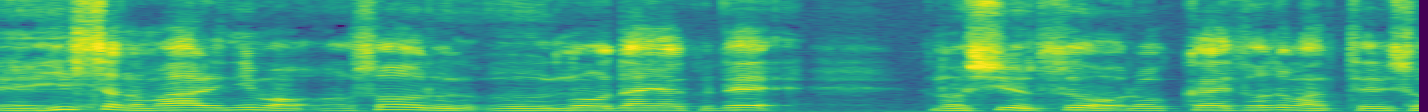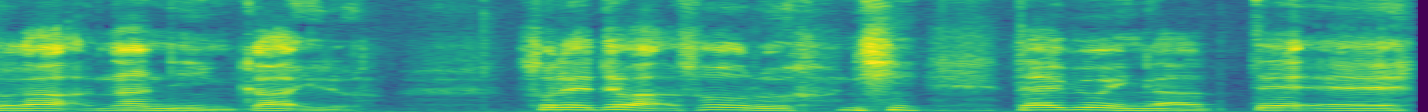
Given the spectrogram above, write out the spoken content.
えー、筆者の周りにもソウルの大学での手術を6ヶ月ほど待っている人が何人かいる。それではソウルに大病院があって、え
